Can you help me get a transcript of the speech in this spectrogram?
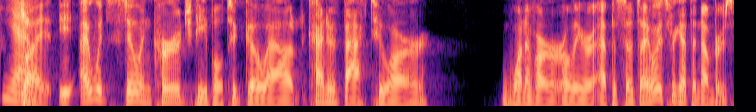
Yeah. But it, I would still encourage people to go out kind of back to our one of our earlier episodes. I always forget the numbers,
